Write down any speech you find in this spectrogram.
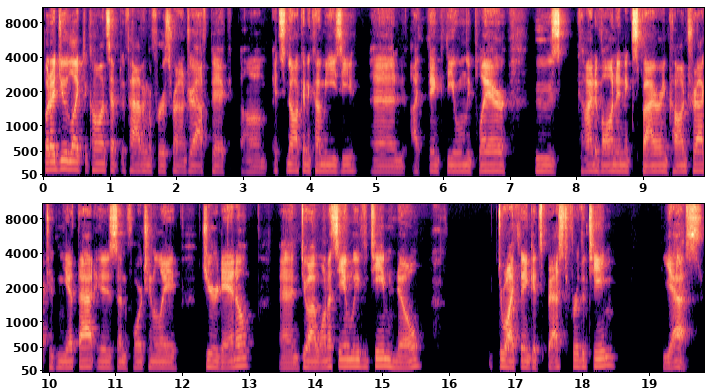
but I do like the concept of having a first round draft pick. Um, it's not going to come easy. And I think the only player who's kind of on an expiring contract who can get that is unfortunately Giordano. And do I want to see him leave the team? No. Do I think it's best for the team? Yes.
